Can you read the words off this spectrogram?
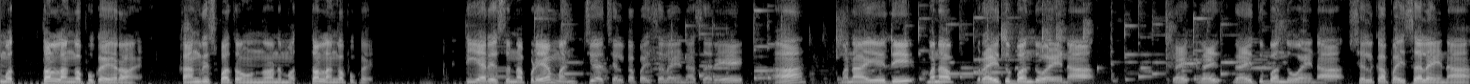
మొత్తం లంగపుక ఎరా. కాంగ్రెస్ పాతం ఉందో అని మొత్తం లంగపుక. టీఆర్ఎస్ ఉన్నప్పుడే మంచిగా చిలక పైసలు అయినా సరే ఆ మన ఏది మన రైతు బంధువు అయినా రై- రైతు బంధువు అయినా చిలక పైసలు అయినా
